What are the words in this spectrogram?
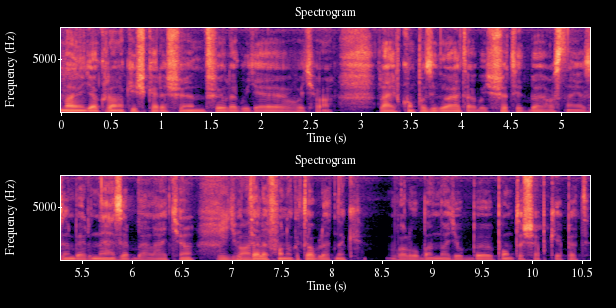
nagyon gyakran a kiskeresőn, főleg ugye, hogyha live kompozitó általában hogy sötétben használja az ember, nehezebben látja. Így van. A telefonok, a tabletnek valóban nagyobb, pontosabb képet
